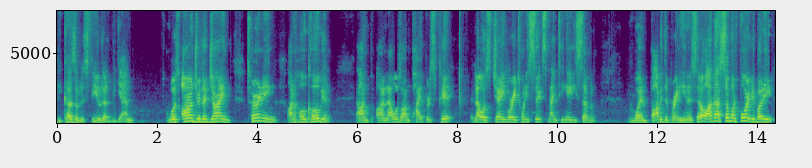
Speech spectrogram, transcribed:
because of this feud that began, was Andre the Giant turning on Hulk Hogan on, on that was on Piper's Pit, and that was January 26, 1987. When Bobby the Brain Heenan said, "Oh, I got someone for you, buddy.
